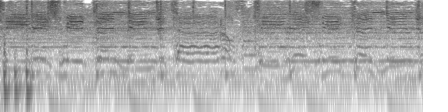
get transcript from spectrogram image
Teenage Mutant Ninja Turtles. Teenage Mutant Ninja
